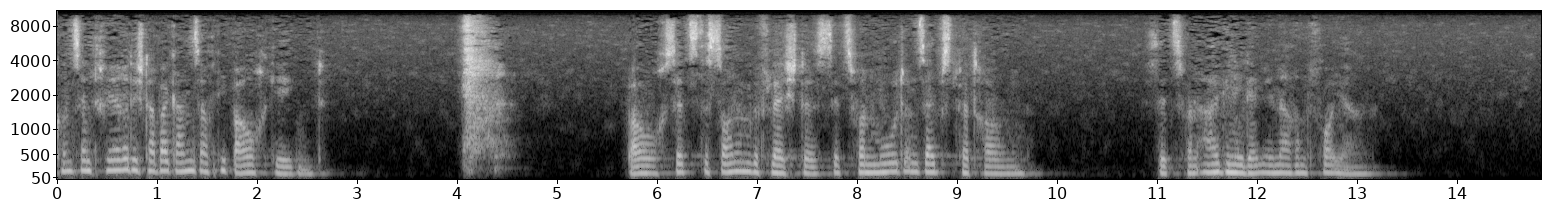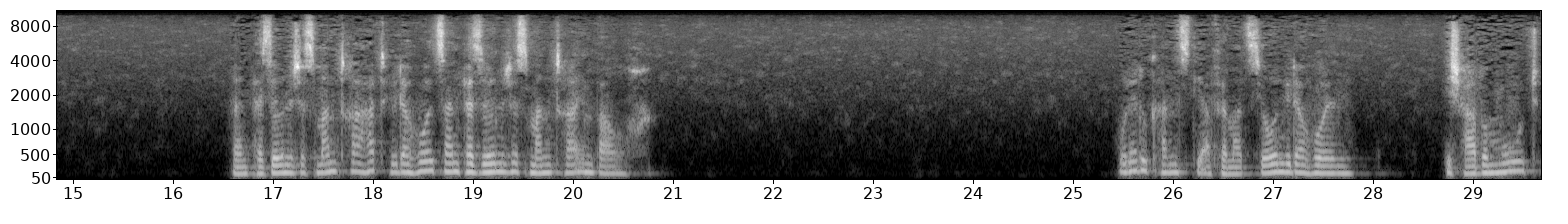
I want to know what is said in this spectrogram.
Konzentriere dich dabei ganz auf die Bauchgegend. Bauch, Sitz des Sonnengeflechtes, Sitz von Mut und Selbstvertrauen, Sitz von Agni, dem inneren Feuer. Wer ein persönliches Mantra hat, wiederholt sein persönliches Mantra im Bauch. Oder du kannst die Affirmation wiederholen, ich habe Mut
